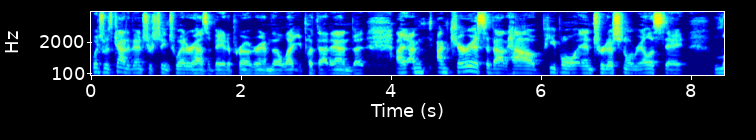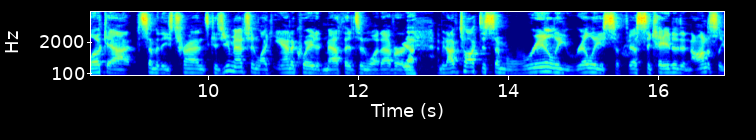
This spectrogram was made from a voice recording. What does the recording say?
which was kind of interesting. Twitter has a beta program that'll let you put that in. But I, I'm I'm curious about how people in traditional real estate look at some of these trends because you mentioned like antiquated methods and whatever. Yeah. I mean, I've talked to some really, really sophisticated and honestly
